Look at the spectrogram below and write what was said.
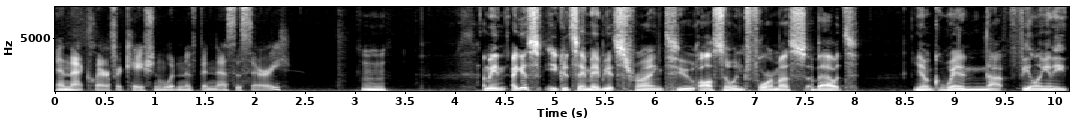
and that clarification wouldn't have been necessary. Hmm. I mean, I guess you could say maybe it's trying to also inform us about, you know, Gwen not feeling any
